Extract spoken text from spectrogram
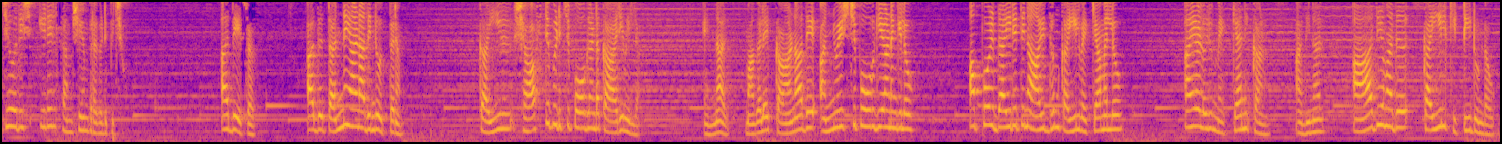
ജ്യോതിഷ് ഇടയിൽ സംശയം പ്രകടിപ്പിച്ചു. അതെ സർ. അത് തന്നെയാണ് അതിന്റെ ഉത്തരം. കയ്യിൽ ഷാഫ്റ്റ് പിടിച്ചു പോകേണ്ട കാര്യമില്ല. എന്നാൽ മകളെ കാണാതെ അന്വേഷിച്ചു പോവുകയാണെങ്കിലോ? അപ്പോൾ ധൈര്യത്തിന് ആയുധം കയ്യിൽ വെക്കാമല്ലോ? അയാൾ ഒരു മെക്കാനിക്കാണ്. അതിനാൽ ആദ്യം അത് കയ്യിൽ കിട്ടിയിട്ടുണ്ടാവും.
